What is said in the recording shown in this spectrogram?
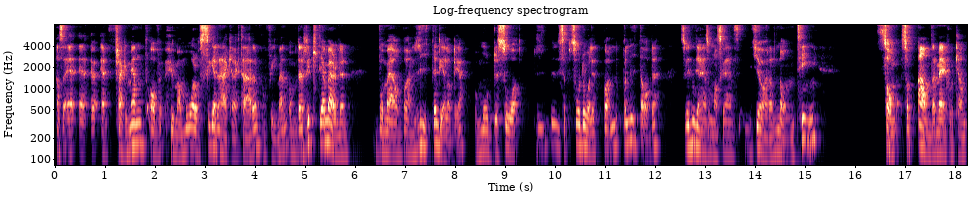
alltså ett, fragment av hur man mår och ser den här karaktären på filmen. Om den riktiga Marilyn var med om bara en liten del av det och mådde så, så, så dåligt på, på lite av det så vet inte jag ens om man ska ens göra någonting som, som andra människor kan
